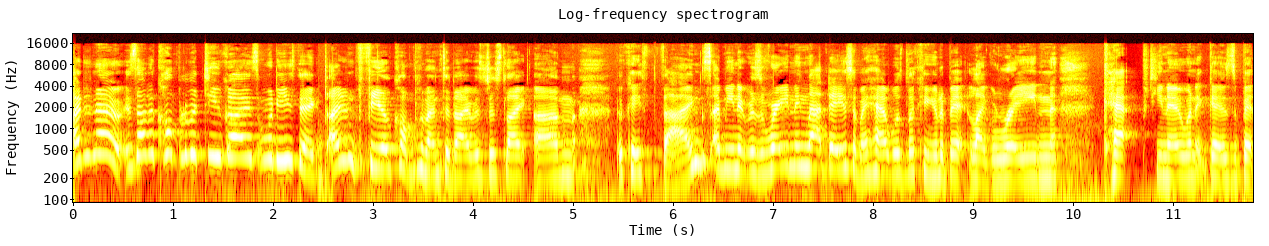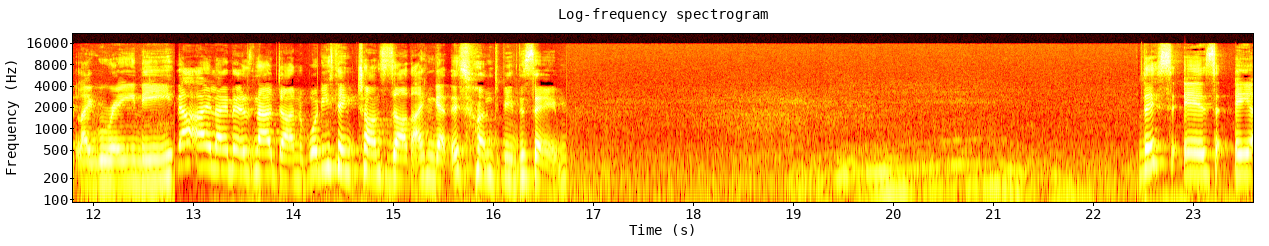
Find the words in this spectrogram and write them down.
I don't know, is that a compliment to you guys? What do you think? I didn't feel complimented, I was just like, um, okay, thanks. I mean, it was raining that day, so my hair was looking a bit like rain kept, you know, when it goes a bit like rainy. That eyeliner is now done. What do you think chances are that I can get this one to be the same? This is a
